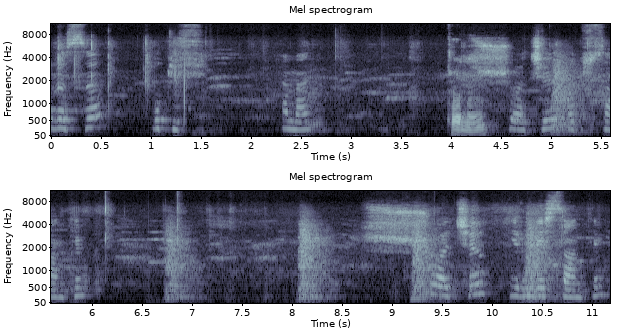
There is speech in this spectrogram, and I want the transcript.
Burası 30. Hemen Tamam. şu açı 30 santim. Şu açı 25 santim.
